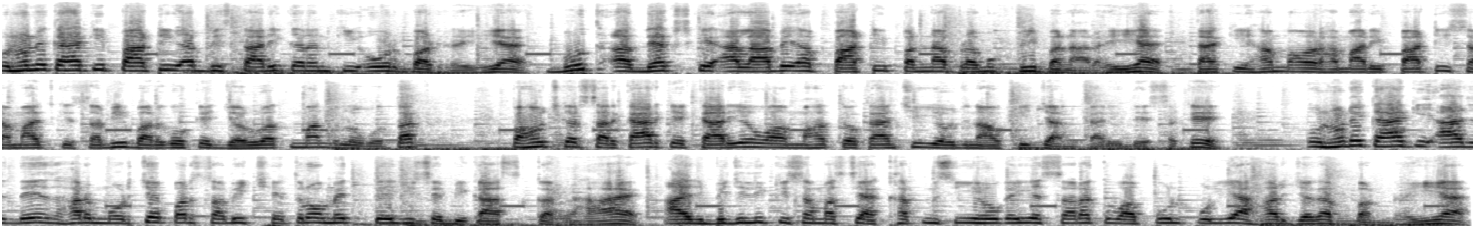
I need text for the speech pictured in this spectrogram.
उन्होंने कहा कि पार्टी अब विस्तारीकरण की ओर बढ़ रही है। बूथ अध्यक्ष के अलावे अब पार्टी पन्ना प्रमुख भी बना रही है, ताकि हम और हमारी पार्टी समाज के सभी वर्गो के जरूरतमंद लोगों तक पहुंचकर सरकार के कार्यों व महत्वाकांक्षी योजनाओं की जानकारी दे सके। उन्होंने कहा कि आज देश हर मोर्चे पर सभी क्षेत्रों में तेज़ी से विकास कर रहा है। आज बिजली की समस्या खत्म सी हो गई है, सड़क व पुल पुलिया हर जगह बन रही है।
